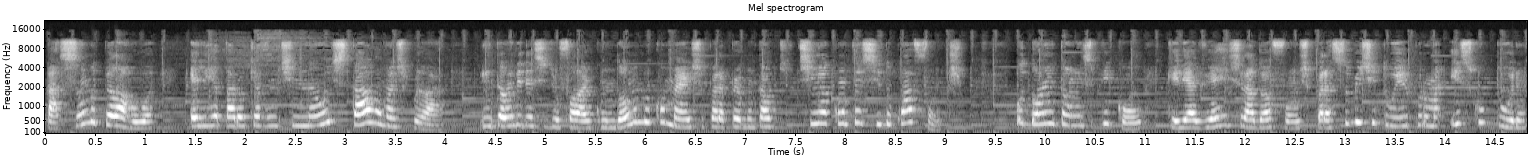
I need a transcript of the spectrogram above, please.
passando pela rua, ele reparou que a fonte não estava mais por lá. Então ele decidiu falar com o dono do comércio para perguntar o que tinha acontecido com a fonte. O dono então explicou que ele havia retirado a fonte para substituir por uma escultura,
